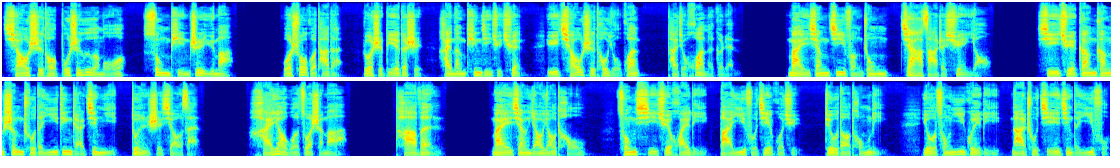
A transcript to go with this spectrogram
乔石头不是恶魔，宋品至于吗？我说过他的，若是别的事，还能听进去劝；与乔石头有关，他就换了个人。”麦香讥讽中夹杂着炫耀。喜鹊刚刚生出的一丁点敬意顿时消散，还要我做什么？他问。麦香摇摇头，从喜鹊怀里把衣服接过去，丢到桶里，又从衣柜里拿出洁净的衣服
